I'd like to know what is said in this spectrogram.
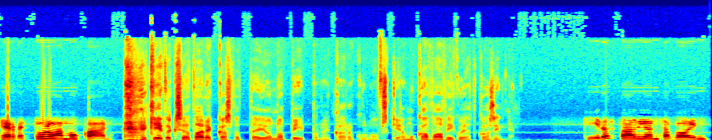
Tervetuloa mukaan. Kiitoksia taidekasvattaja Jonna Piipponen Karkulovski ja mukavaa viikonjatkoa sinne. Kiitos paljon, samoin.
